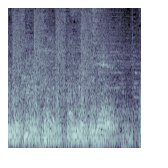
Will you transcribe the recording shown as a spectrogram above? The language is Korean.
I'm gonna kill you. I'm gonna kill you.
